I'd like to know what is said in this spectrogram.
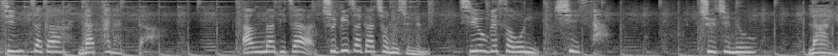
진짜가 나타났다. 악마 기자 주 기자가 전해주는 지옥에서 온 실사. 주진우 라이브.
